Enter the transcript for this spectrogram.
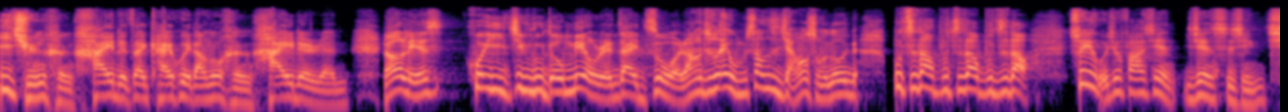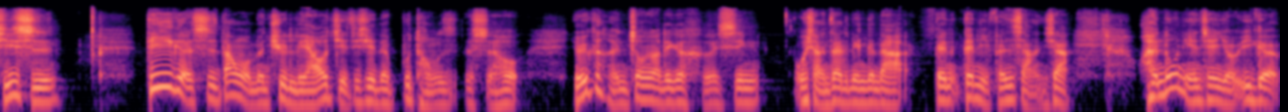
一群很嗨的，在开会当中很嗨的人，然后连会议记录都没有人在做，然后就说，哎，我们上次讲到什么东西？不知道，不知道，不知道。所以我就发现一件事情，其实第一个是当我们去了解这些的不同的时候，有一个很重要的一个核心。我想在这边跟大家跟跟你分享一下。很多年前有一个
